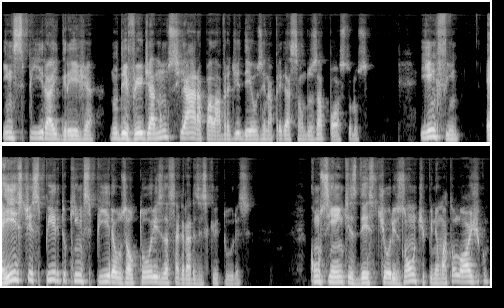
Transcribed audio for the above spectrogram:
e inspira a igreja no dever de anunciar a palavra de Deus e na pregação dos apóstolos. E, enfim, é este Espírito que inspira os autores das Sagradas Escrituras. Conscientes deste horizonte pneumatológico,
